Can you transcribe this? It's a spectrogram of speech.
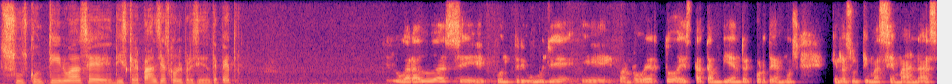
sus continuas eh, discrepancias con el presidente Petro? Sin lugar a dudas contribuye Juan Roberto. Está también, recordemos, que en las últimas semanas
